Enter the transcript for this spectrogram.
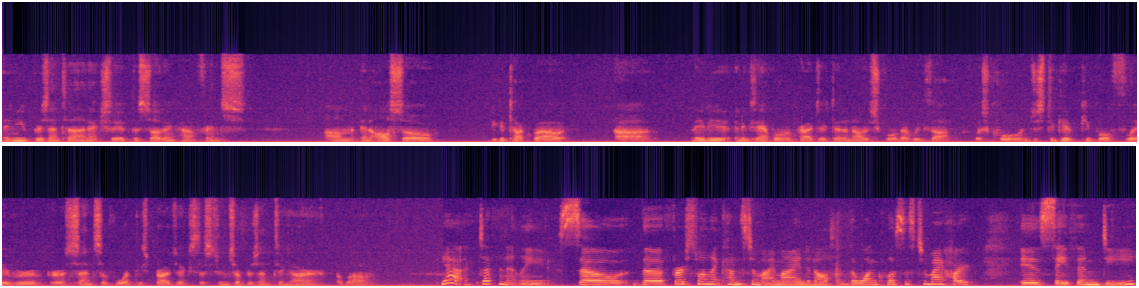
and you presented on actually at the Southern Conference. Um, and also, you could talk about uh, maybe an example of a project at another school that we thought was cool, and just to give people a flavor or a sense of what these projects the students are presenting are about. Yeah, definitely. So the first one that comes to my mind, and also the one closest to my heart, is SafeMD.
